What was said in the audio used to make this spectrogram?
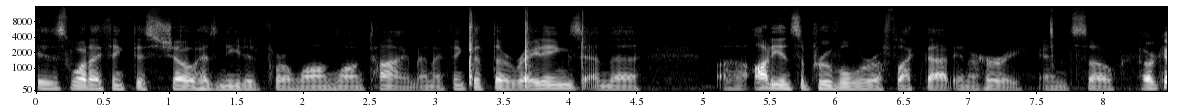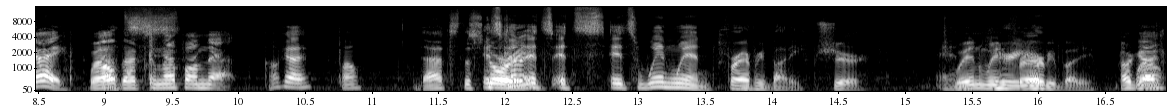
is what I think this show has needed for a long, long time. And I think that the ratings and the uh, audience approval will reflect that in a hurry. And so, okay. Well, that's, That's- enough on that. okay, well, That's the it's story. gonna, it's it's it's win-win for everybody. sure. And Win-win for everybody. Okay. well,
